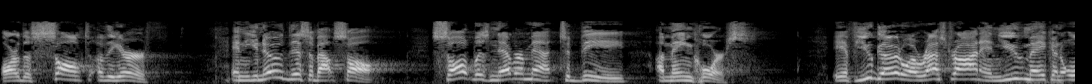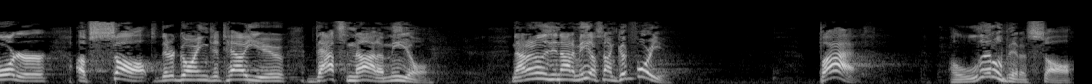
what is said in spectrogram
are the salt of the earth. And you know this about salt. Salt was never meant to be a main course. If you go to a restaurant and you make an order of salt, they're going to tell you that's not a meal. Not only is it not a meal, it's not good for you. But a little bit of salt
